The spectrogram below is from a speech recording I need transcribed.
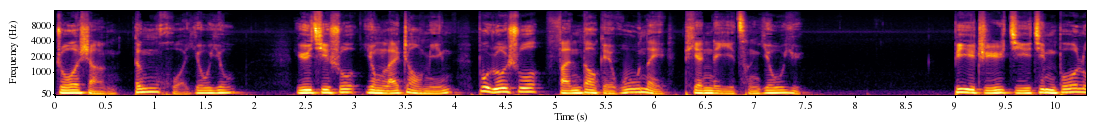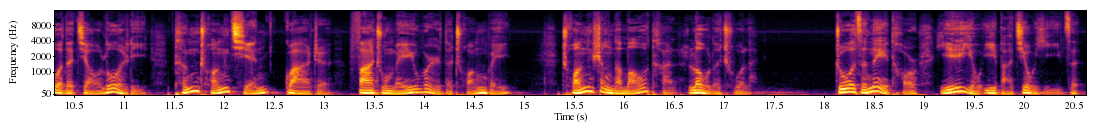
桌上灯火悠悠，与其说用来照明，不如说反倒给屋内添了一层忧郁。壁纸几近剥落的角落里，藤床前挂着发出霉味儿的床围，床上的毛毯露了出来。桌子那头也有一把旧椅子，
